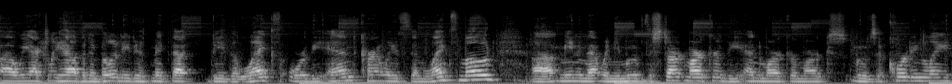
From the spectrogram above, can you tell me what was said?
uh, we actually have an ability to make that be the length or the end. Currently it's in length mode, uh, meaning that when you move the start marker, the end marker marks moves accordingly.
